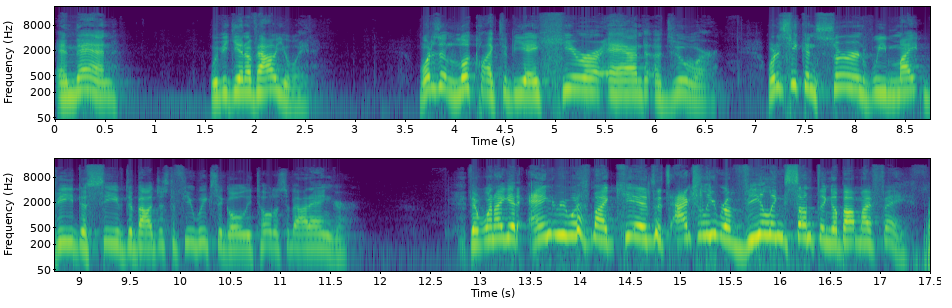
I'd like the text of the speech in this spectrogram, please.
And then we begin evaluating. What does it look like to be a hearer and a doer? What is he concerned we might be deceived about? Just a few weeks ago, he told us about anger. That when I get angry with my kids, it's actually revealing something about my faith.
